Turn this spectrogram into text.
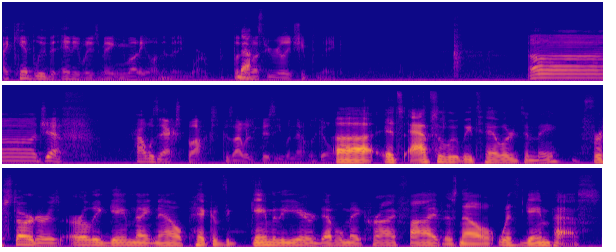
I can't believe that anybody's making money on them anymore. But No. they must be really cheap to make. Uh, Jeff, how was Xbox? Because I was busy when that was going. on. Uh, it's absolutely tailored to me. For starters, early game night now pick of the game of the year, Devil May Cry 5 is now with Game Pass.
